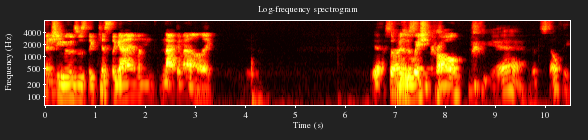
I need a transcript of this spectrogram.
finishing moves was to kiss the guy and then knock him out. Like Yeah, so and I then just the way she crawled. Yeah. That's stealthy.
